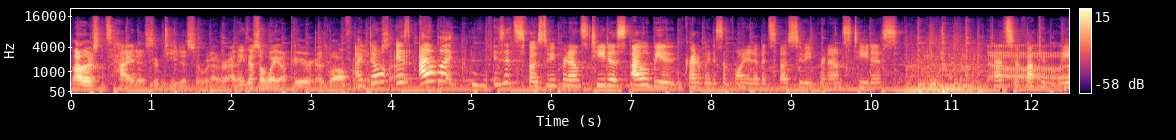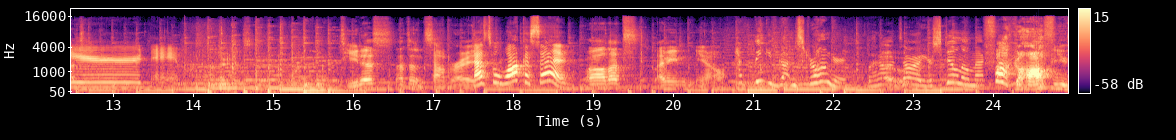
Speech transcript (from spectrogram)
No. Oh, there's Titus or Titus or whatever. I think there's a way up here as well. From I the don't. Side. Is I like? Is it supposed to be pronounced Titus? I will be incredibly disappointed if it's supposed to be pronounced Titus. That's a fucking No, weird name. There it is. Titus? That doesn't sound right. That's what Wakka said. well, that's. I mean, you know. I think you've gotten stronger, but odds Oh. are you're still no match. Fuck off, you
